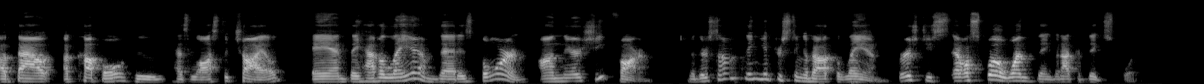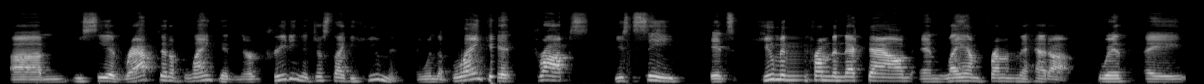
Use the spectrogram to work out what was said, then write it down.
about a couple who has lost a child and they have a lamb that is born on their sheep farm. But there's something interesting about the lamb. First, you I'll spoil one thing, but not the big spoil. Um, you see it wrapped in a blanket and they're treating it just like a human. And when the blanket drops, you see it's human from the neck down and lamb from the head up with a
